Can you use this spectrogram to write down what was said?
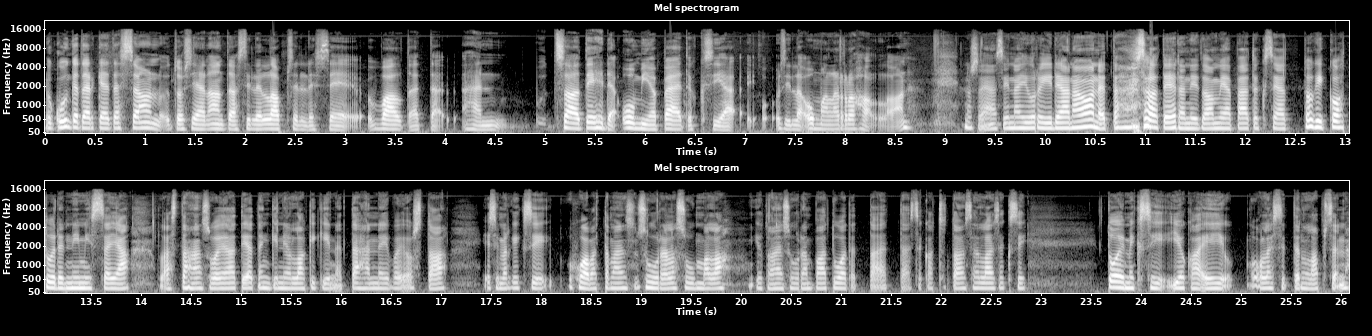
No kuinka tärkeää tässä on tosiaan antaa sille lapselle se valta, että hän saa tehdä omia päätöksiä sillä omalla rahallaan? No sehän siinä juuri ideana on, että hän saa tehdä niitä omia päätöksiä. Toki kohtuuden nimissä ja lastahan suojaa tietenkin jo lakikin, että hän ei voi ostaa esimerkiksi huomattavan suurella summalla jotain suurempaa tuotetta, että se katsotaan sellaiseksi toimeksi, joka ei ole sitten lapsen,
